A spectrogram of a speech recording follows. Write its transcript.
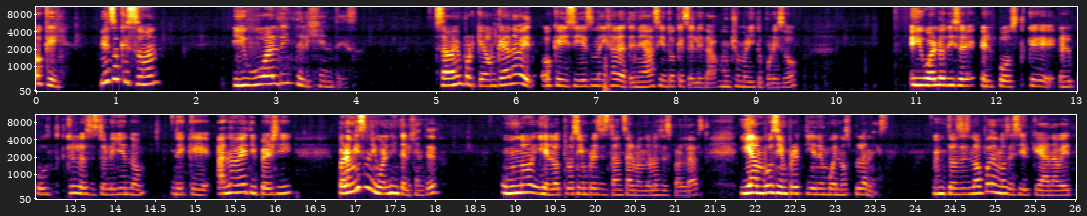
ok, pienso que son igual de inteligentes. ¿Saben? Porque aunque Annabeth, ok, sí es una hija de Atenea, siento que se le da mucho mérito por eso. igual lo dice el post que, el post que les estoy leyendo, de que Annabeth y Percy, para mí son igual de inteligentes. Uno y el otro siempre se están salvando las espaldas. Y ambos siempre tienen buenos planes. Entonces no podemos decir que Annabeth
